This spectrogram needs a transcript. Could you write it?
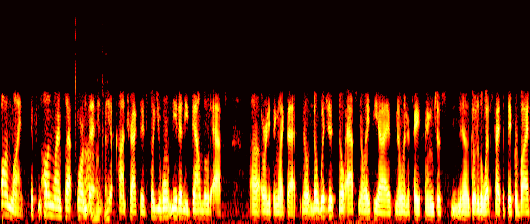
online. It's an online platform Oh, that okay. NPF contracted, so you won't need any download apps uh, or anything like that. No, no widgets, no apps, no APIs, no interfacing. Just you know, go to the website that they provide.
